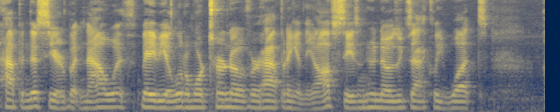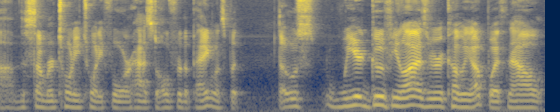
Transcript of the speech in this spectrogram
happen this year, but now with maybe a little more turnover happening in the offseason, who knows exactly what – um, the summer 2024 has to hold for the Penguins. But those weird, goofy lines we were coming up with now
